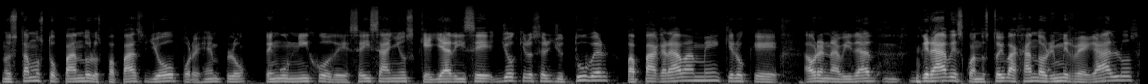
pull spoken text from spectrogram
nos estamos topando los papás. Yo, por ejemplo, tengo un hijo de seis años que ya dice, yo quiero ser youtuber, papá grábame, quiero que ahora en Navidad grabes cuando estoy bajando a abrir mis regalos.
